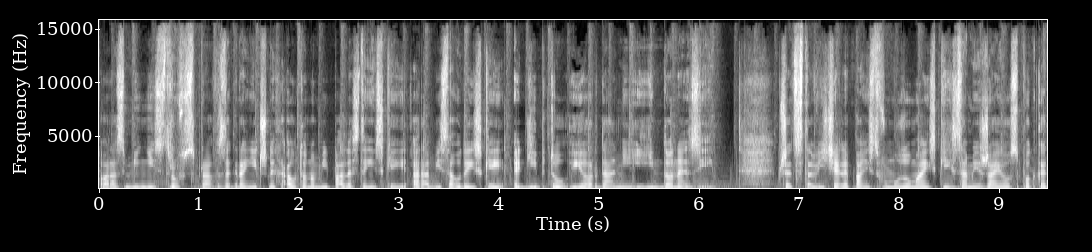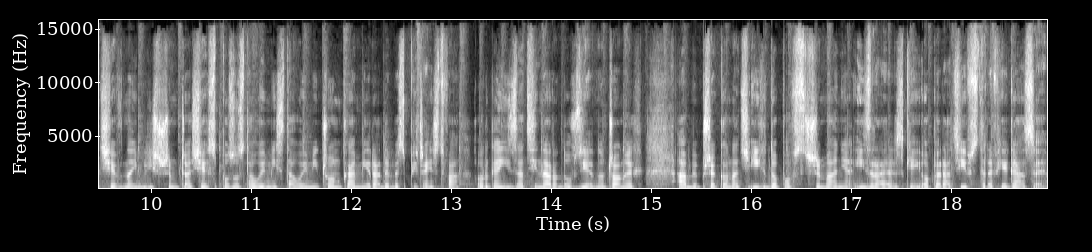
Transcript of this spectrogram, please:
oraz ministrów spraw zagranicznych autonomii palestyńskiej, Arabii Saudyjskiej, Egiptu, Jordanii i Indonezji. Przedstawiciele państw muzułmańskich zamierzają spotkać się w najbliższym czasie z pozostałymi stałymi członkami Rady Bezpieczeństwa Organizacji Narodów Zjednoczonych, aby przekonać ich do powstrzymania izraelskiej operacji w strefie gazy.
